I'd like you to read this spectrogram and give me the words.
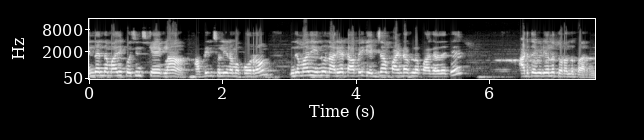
எந்தெந்த மாதிரி கொஸ்டின்ஸ் கேட்கலாம் அப்படின்னு சொல்லி நம்ம போடுறோம். இந்த மாதிரி இன்னும் நிறைய டாபிக் எக்ஸாம் பாயிண்ட் ஆஃப் வியூல பாக்குறதுக்கு அடுத்த வீடியோல தொடர்ந்து பாருங்க.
